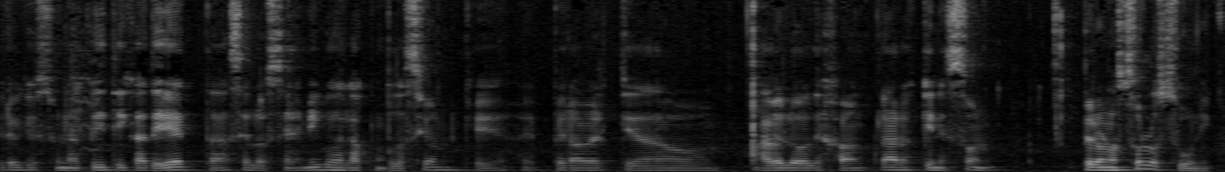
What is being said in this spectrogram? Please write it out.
creo que es una crítica directa hacia los enemigos de la computación, que espero haber quedado, haberlo dejado en claro quiénes son. Pero no son los únicos.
